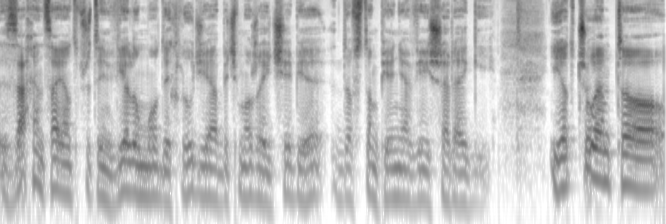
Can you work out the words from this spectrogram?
zachęcając przy tym wielu młodych ludzi, a być może i Ciebie do wstąpienia w jej szeregi. I odczułem to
